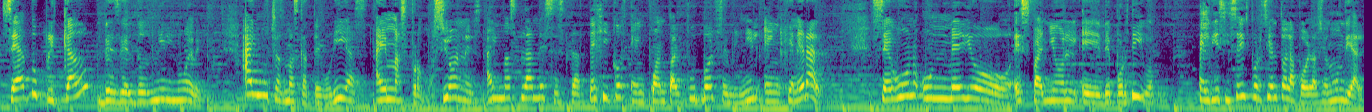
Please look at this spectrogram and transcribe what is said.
se ha duplicado desde el 2009. Hay muchas más categorías, hay más promociones, hay más planes estratégicos en cuanto al fútbol femenil en general. Según un medio español eh, deportivo, el 16% de la población mundial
